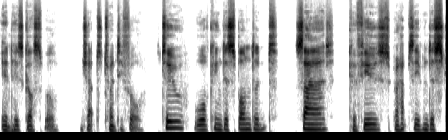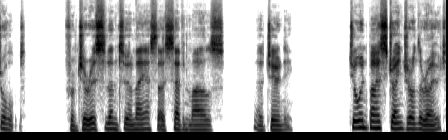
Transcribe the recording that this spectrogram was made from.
in his Gospel, chapter 24. Two walking despondent, sad, confused, perhaps even distraught, from Jerusalem to Emmaus, those seven miles uh, journey, joined by a stranger on the road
